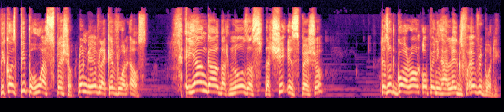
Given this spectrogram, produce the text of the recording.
Because people who are special don't behave like everyone else. A young girl that knows that she is special does not go around opening her legs for everybody.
